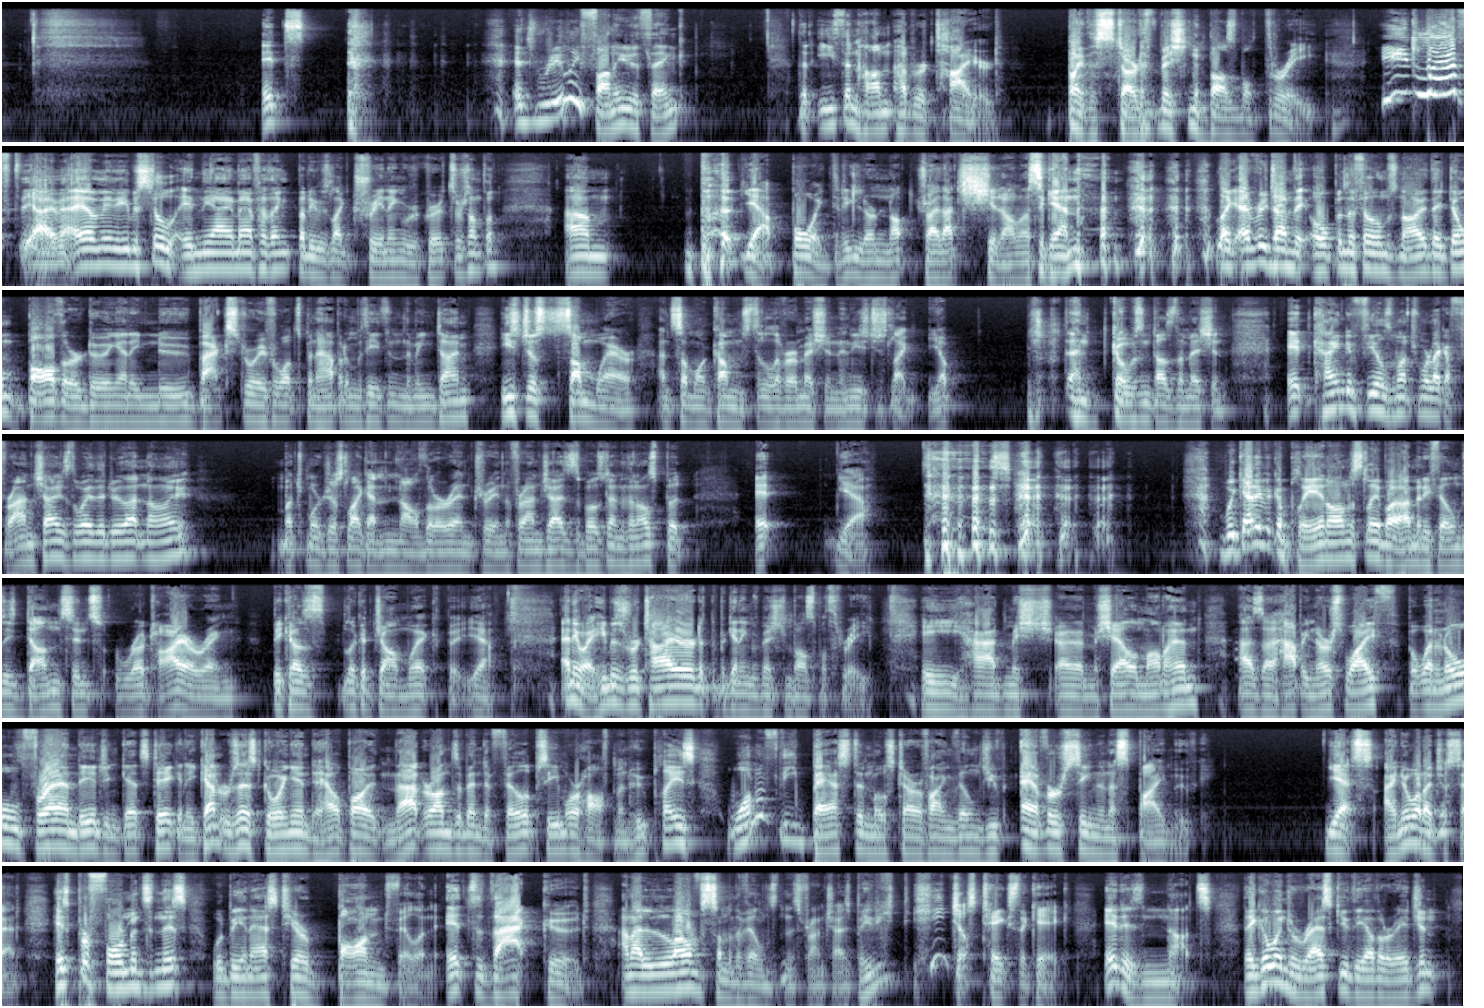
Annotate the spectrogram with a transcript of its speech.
It's. it's really funny to think that Ethan Hunt had retired by the start of Mission Impossible 3. He'd left the IMF. I mean, he was still in the IMF, I think, but he was like training recruits or something. Um, but yeah, boy, did he learn not to try that shit on us again. like every time they open the films now, they don't bother doing any new backstory for what's been happening with Ethan in the meantime. He's just somewhere and someone comes to deliver a mission and he's just like, yep. and goes and does the mission. It kind of feels much more like a franchise the way they do that now much more just like another entry in the franchise as opposed to anything else. But it, yeah. we can't even complain, honestly, about how many films he's done since retiring. Because look at John Wick, but yeah. Anyway, he was retired at the beginning of Mission Impossible 3. He had Mich- uh, Michelle Monaghan as a happy nurse wife, but when an old friend agent gets taken, he can't resist going in to help out, and that runs him into Philip Seymour Hoffman, who plays one of the best and most terrifying villains you've ever seen in a spy movie. Yes, I know what I just said. His performance in this would be an S tier Bond villain. It's that good. And I love some of the villains in this franchise, but he, he just takes the cake. It is nuts. They go in to rescue the other agent,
